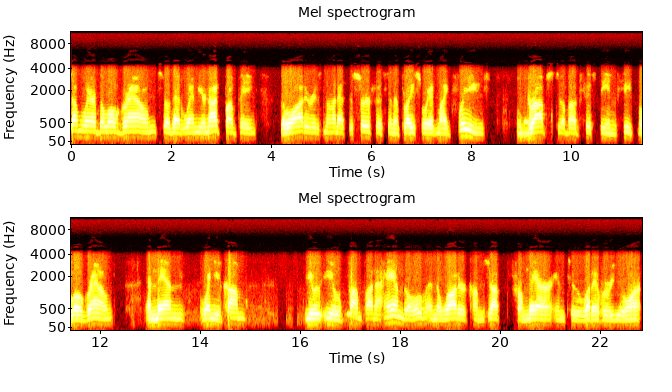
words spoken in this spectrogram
somewhere below ground so that when you're not pumping the water is not at the surface in a place where it might freeze. It drops to about 15 feet below ground and then when you come you you pump on a handle and the water comes up from there into whatever you want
